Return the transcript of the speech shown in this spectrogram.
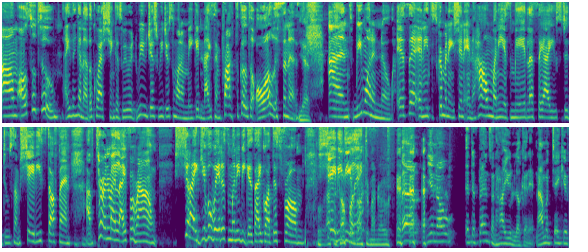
Um, also too, I think another question, because we were, we just, we just want to make it nice and practical to all listeners. Yes. And we want to know, is there any discrimination in how money is made? Let's say I used to do some shady stuff and I've turned my life around. Should I give away this money because I got this from Well, shady tough one, dealing? Dr. Munroe. well, you know, it depends on how you look at it. Now I'm gonna take it.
